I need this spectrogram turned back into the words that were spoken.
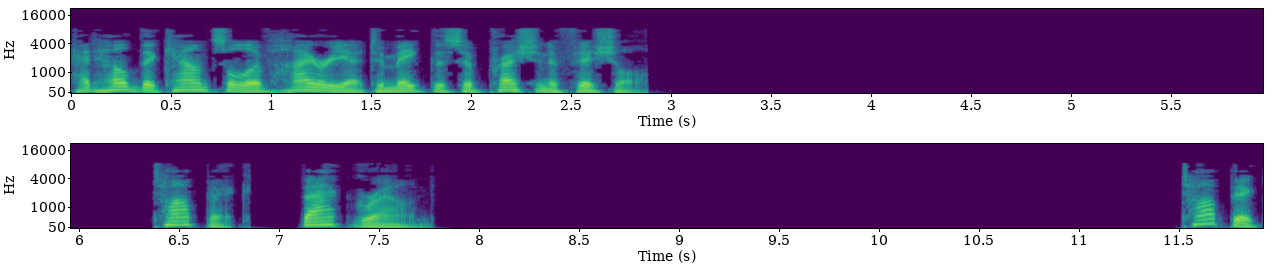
had held the Council of Hieria to make the suppression official. Topic: Background. Topic:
